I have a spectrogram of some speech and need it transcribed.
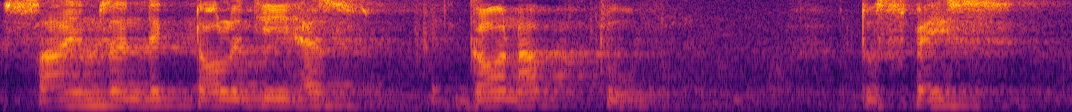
Science and technology has gone up to, to space.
